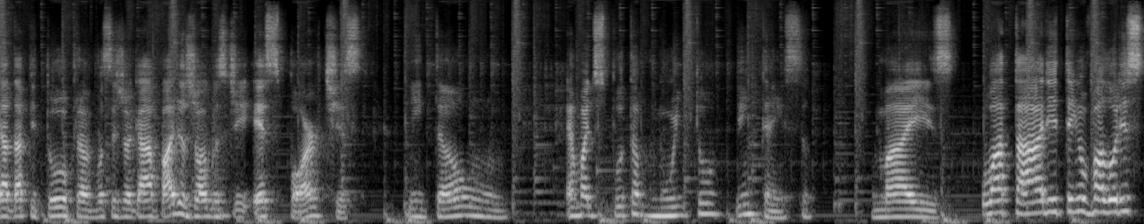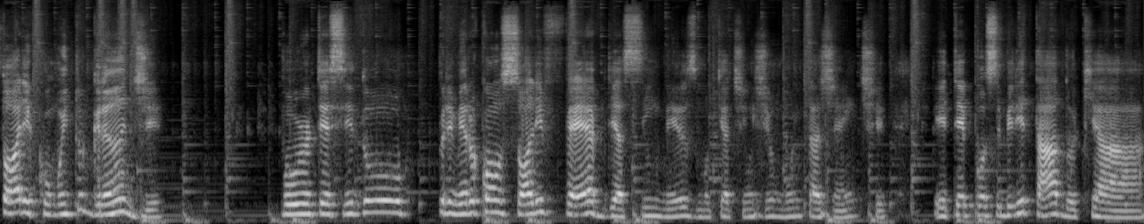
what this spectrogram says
adaptou para você jogar vários jogos de esportes. Então, é uma disputa muito intensa. Mas o Atari tem um valor histórico muito grande por ter sido o primeiro console febre assim mesmo que atingiu muita gente e ter possibilitado que a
